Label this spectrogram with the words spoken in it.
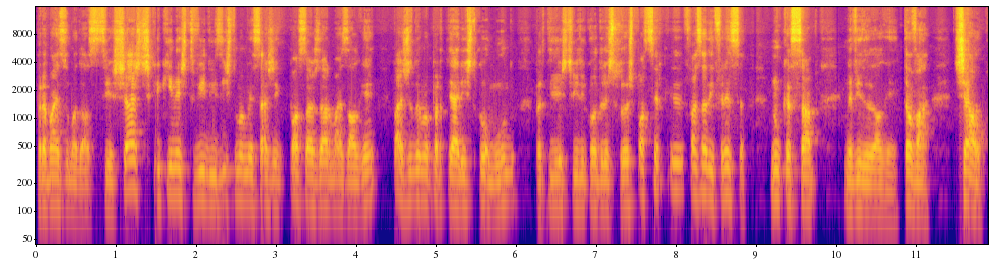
para mais uma dose. Se achastes que aqui neste vídeo existe uma mensagem que possa ajudar mais alguém, ajuda-me a partilhar isto com o mundo, partilha este vídeo com outras pessoas, pode ser que faça a diferença, nunca sabe na vida de alguém. Então vá, tchau,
